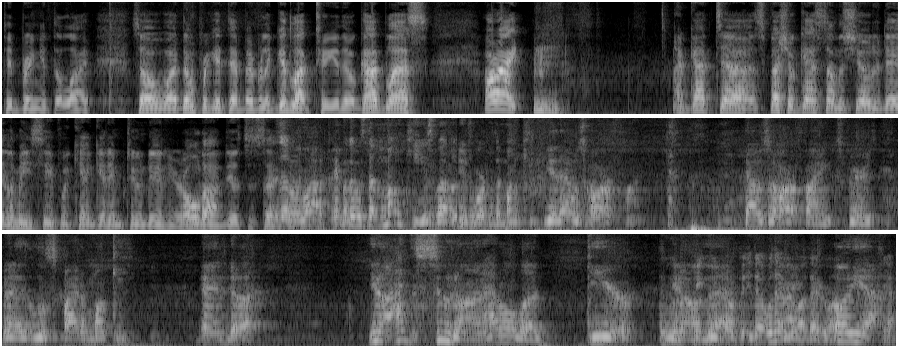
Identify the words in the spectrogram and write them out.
to bring it to life. So uh, don't forget that, Beverly. Good luck to you, though. God bless. All right. I've got uh, a special guest on the show today. Let me see if we can't get him tuned in here. Hold on just a There second. was a lot of Well, there was the monkey as well. You had to work with the monkey. Yeah, that was horrifying. that was a horrifying experience. We had a little spider monkey, and uh, you know, I had the suit on, I had all the gear. You were know, pick- that- pick- oh, there you are, there you are. Oh yeah. Yeah.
